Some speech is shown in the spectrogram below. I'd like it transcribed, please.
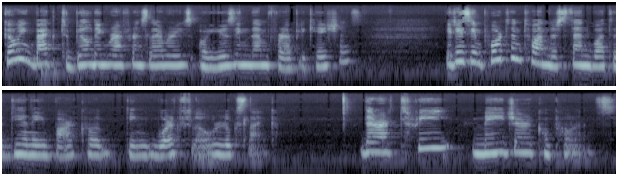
Going back to building reference libraries or using them for applications, it is important to understand what a DNA barcoding workflow looks like. There are three major components.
